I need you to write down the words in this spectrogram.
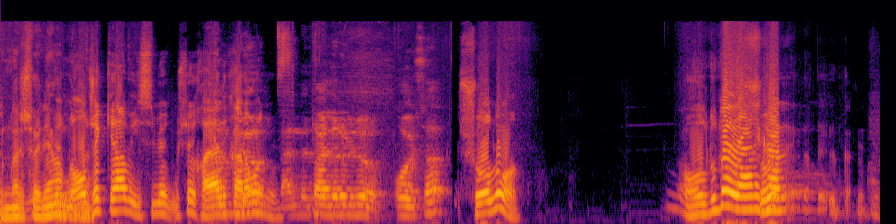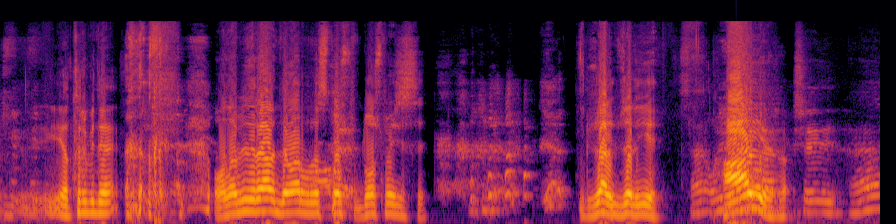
Bunları söyleyemem. Ya ne olacak ki abi? İsim yok bir şey yok. Hayali Ben kahraman mı? Ben detayları biliyorum. Oysa Şu oldu mu? Oldu da yani Şu- kar... yatır bir de Olabilir abi. Ne var burası? Dost, dost meclisi. güzel güzel iyi. sen o Hayır. Şey he.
